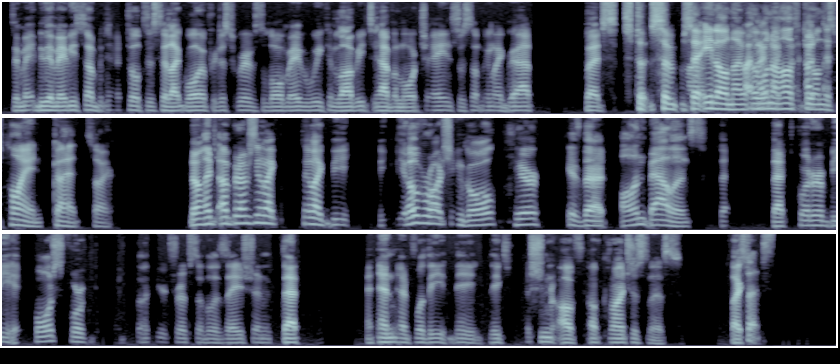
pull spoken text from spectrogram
there may be there may be some potential to say like, well, if we disagree with the law, maybe we can lobby to have a law changed or something like that. But So, so, so Uh, Elon, I, I, I- want to I- ask you I- on this point. Go ahead. Sorry. no, I, I, but I'm saying like saying like the, the the overarching goal here is that on balance that that Twitter be a force for the future of civilization that and and for the the, the expression of of consciousness. Like so,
